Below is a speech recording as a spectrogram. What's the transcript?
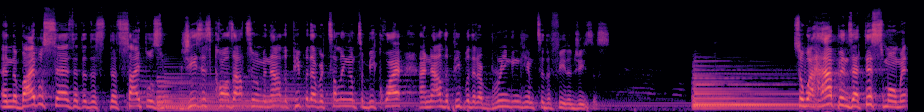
And the Bible says that the, the, disciples, Jesus calls out to him, and now the people that were telling him to be quiet are now the people that are bringing him to the feet of Jesus. So, what happens at this moment,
